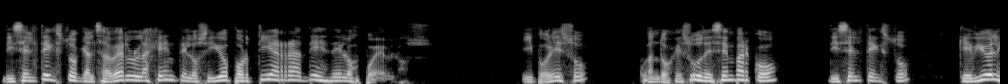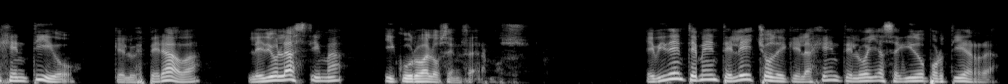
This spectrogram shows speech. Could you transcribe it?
Dice el texto que al saberlo la gente lo siguió por tierra desde los pueblos. Y por eso, cuando Jesús desembarcó, dice el texto, que vio el gentío que lo esperaba, le dio lástima y curó a los enfermos. Evidentemente el hecho de que la gente lo haya seguido por tierra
